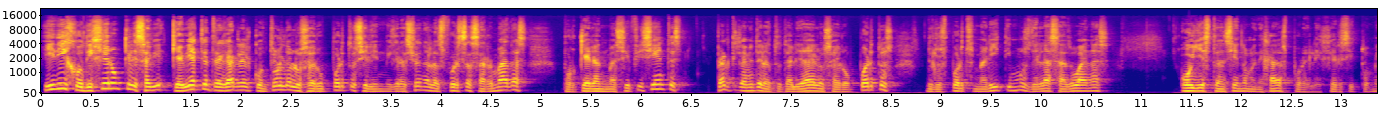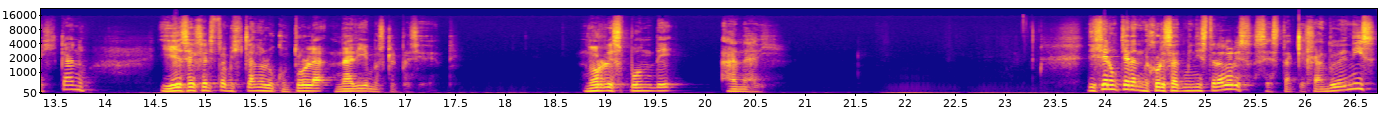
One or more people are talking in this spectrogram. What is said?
Y dijo, dijeron que, les había, que había que entregarle el control de los aeropuertos y la inmigración a las Fuerzas Armadas porque eran más eficientes. Prácticamente la totalidad de los aeropuertos, de los puertos marítimos, de las aduanas, hoy están siendo manejadas por el ejército mexicano. Y ese ejército mexicano lo controla nadie más que el presidente. No responde a nadie. Dijeron que eran mejores administradores, se está quejando Denis.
